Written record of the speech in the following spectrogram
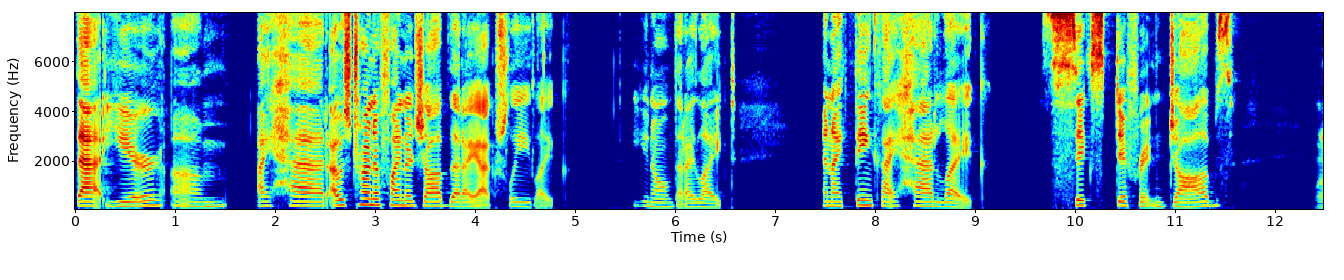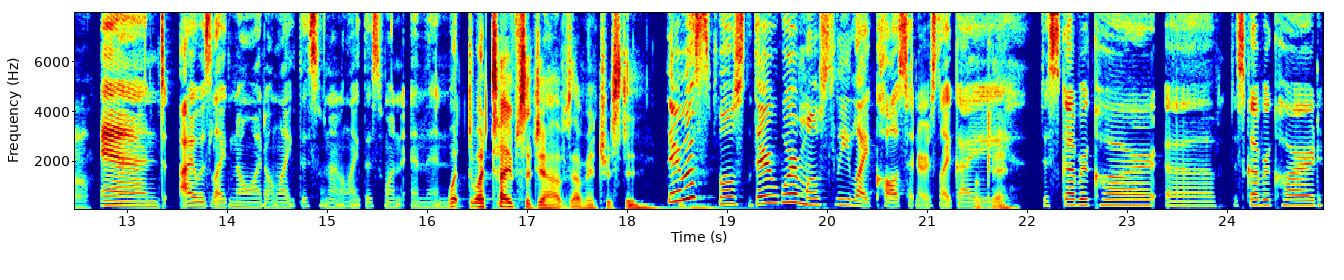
that year, um, I had, I was trying to find a job that I actually like, you know, that I liked. And I think I had like six different jobs wow. and I was like, no, I don't like this one. I don't like this one. And then What what types of jobs? I'm interested. there was most there were mostly like call centers. Like I Okay. Discover Card, uh, Discover Card,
